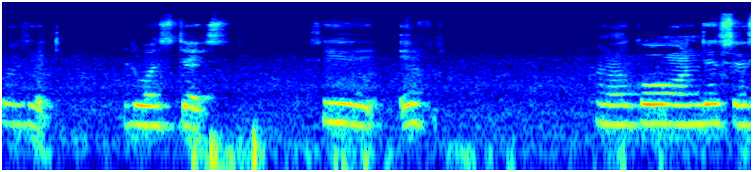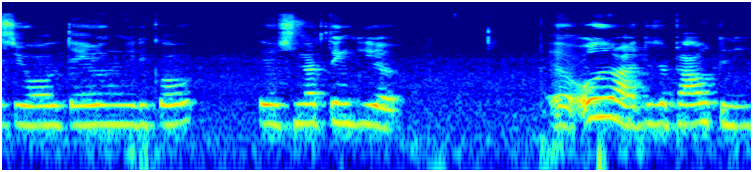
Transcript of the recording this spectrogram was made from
was it. It was this. See if when I go on this as you all daring me to go, there's nothing here. Uh, oh yeah, there's a balcony.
